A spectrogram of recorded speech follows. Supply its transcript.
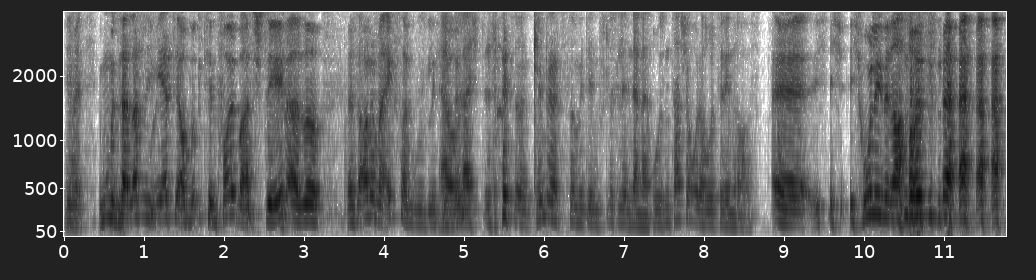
Ich Ja. meine, momentan lasse ich mir jetzt ja auch wirklich den Vollbart stehen, also das ist auch nochmal extra gruselig, Ja, glaube ich. vielleicht sollst du, klimperst du mit dem Schlüssel in deiner Hosentasche oder holst du den raus? Äh, ich, ich, ich hole ihn raus. War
